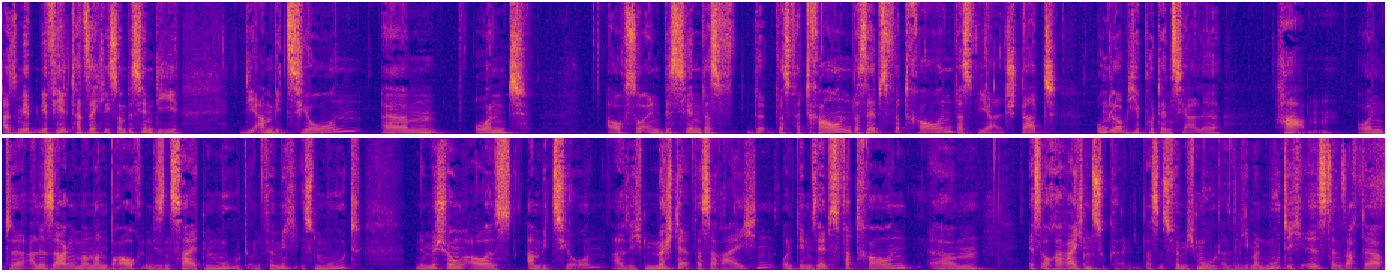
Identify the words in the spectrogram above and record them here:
Also mir, mir fehlt tatsächlich so ein bisschen die, die Ambition ähm, und auch so ein bisschen das, das Vertrauen, das Selbstvertrauen, dass wir als Stadt unglaubliche Potenziale haben. Und äh, alle sagen immer, man braucht in diesen Zeiten Mut. Und für mich ist Mut eine Mischung aus Ambition, also ich möchte etwas erreichen, und dem Selbstvertrauen, ähm, es auch erreichen zu können. Das ist für mich Mut. Also wenn jemand mutig ist, dann sagt er,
